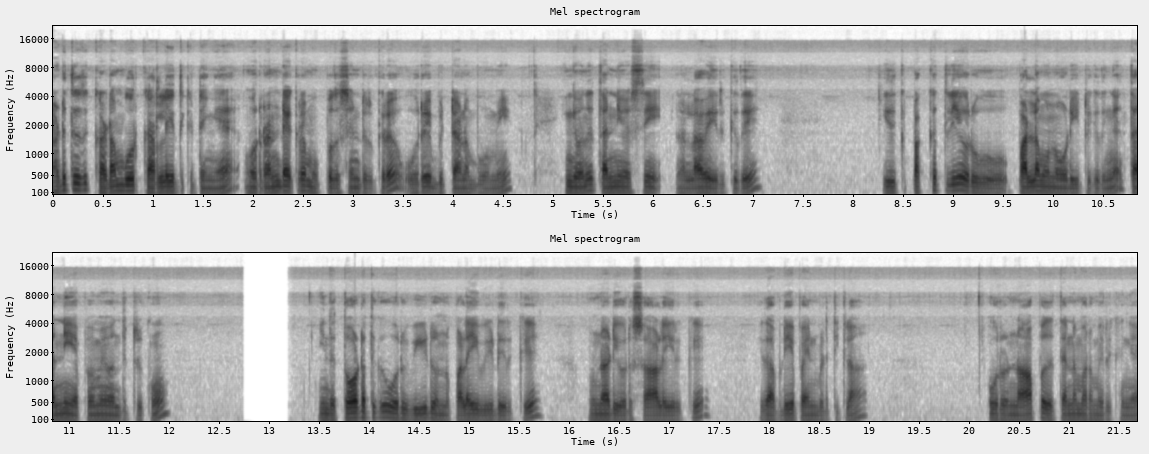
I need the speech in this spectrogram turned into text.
அடுத்தது கடம்பூர் கரளையத்துக்கிட்டேங்க. ஒரு ரெண்டு ஏக்கரை முப்பது சென்ட் இருக்கிற ஒரே பிட்டான பூமி. இங்கே வந்து தண்ணி வசதி நல்லாவே இருக்குது. இதுக்கு பக்கத்துலேயே ஒரு பள்ளம் ஒன்று ஓடிட்டு இருக்குதுங்க தண்ணி எப்போவுமே வந்துட்டுருக்கும். இந்த தோட்டத்துக்கு ஒரு வீடு ஒன்று பழைய வீடு இருக்குது முன்னாடி ஒரு சாலை இருக்குது இதை அப்படியே பயன்படுத்திக்கலாம். ஒரு நாற்பது தென்னை மரம் இருக்குதுங்க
